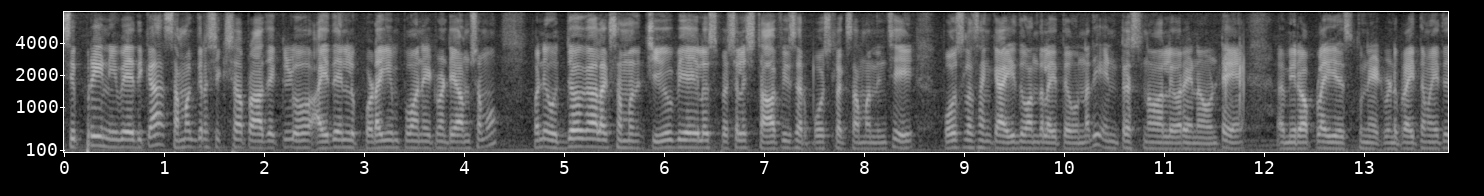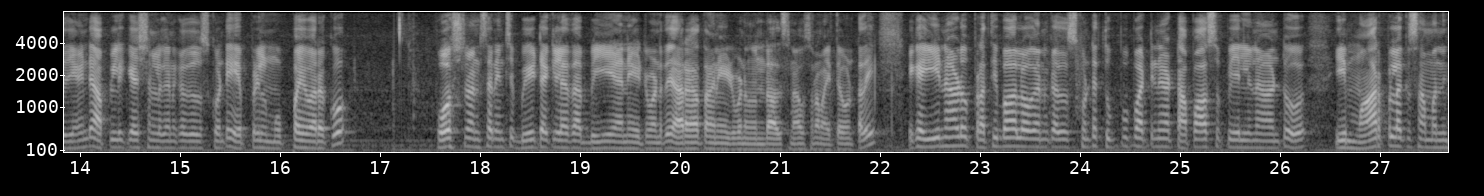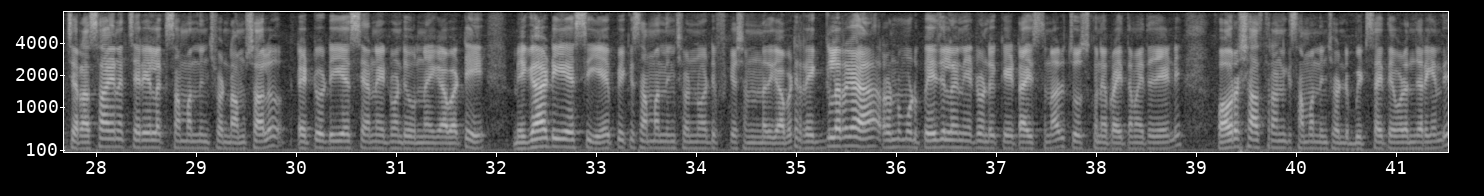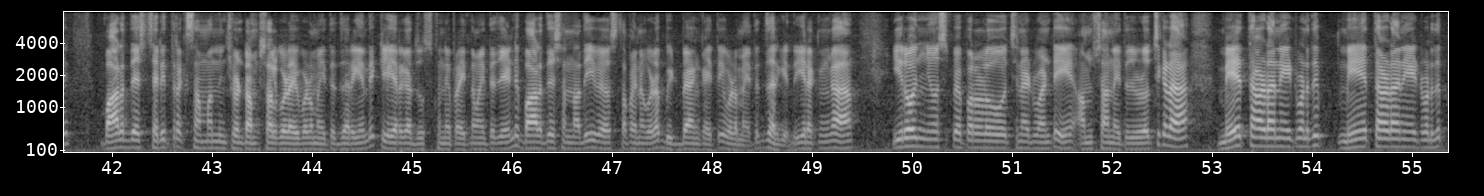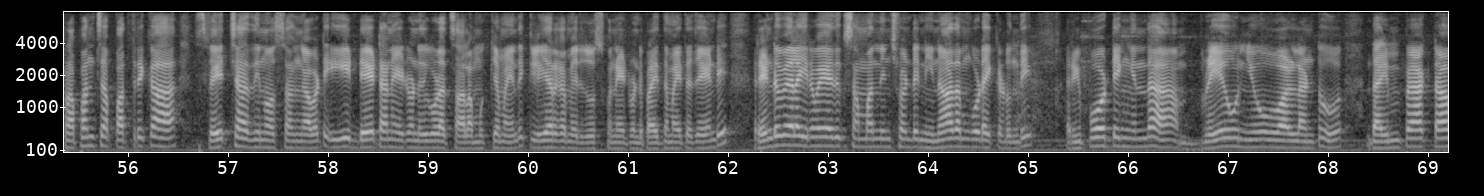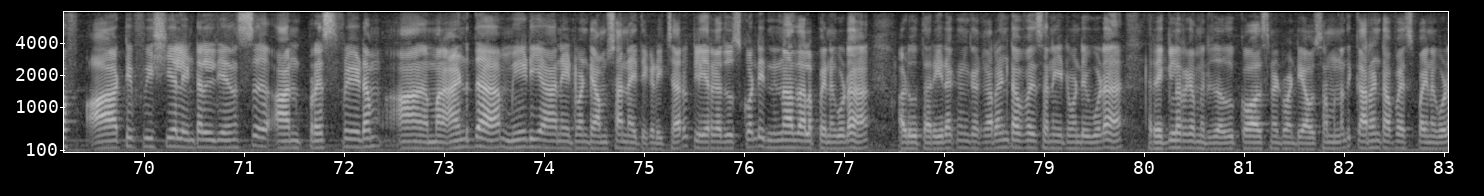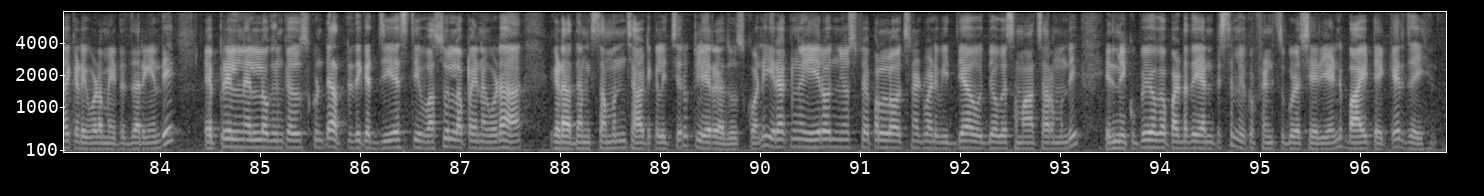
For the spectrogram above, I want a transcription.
సిప్రి నివేదిక సమగ్ర శిక్షా ప్రాజెక్టులు ఐదేళ్ళు పొడగింపు అనేటువంటి అంశము. కొన్ని ఉద్యోగాలకు సంబంధించి యూబీఐలో స్పెషలిస్ట్ ఆఫీసర్ పోస్టులకు సంబంధించి పోస్టుల సంఖ్య ఐదు వందలు అయితే ఉన్నది. ఇంట్రెస్ట్ ఉన్న వాళ్ళు ఎవరైనా ఉంటే మీరు అప్లై చేసుకునేటువంటి ప్రయత్నం అయితే చేయండి. అప్లికేషన్లు కనుక చూసుకుంటే ఏప్రిల్ ముప్పై వరకు పోస్టును అనుసరించి బీటెక్ లేదా బీఏ అనేటువంటిది అర్హత అనేటువంటిది ఉండాల్సిన అవసరం అయితే ఉంటుంది. ఇక ఈనాడు ప్రతిభలో కనుక చూసుకుంటే తుప్పు పట్టిన టపాసు పేలిన అంటూ ఈ మార్పులకు సంబంధించి రసాయన చర్యలకు సంబంధించిన అంశాలు టెట్ డిఎస్సి అనేటువంటివి ఉన్నాయి కాబట్టి మెగా డిఎస్సి ఏపీకి సంబంధించిన నోటిఫికేషన్ ఉన్నది కాబట్టి రెగ్యులర్గా రెండు మూడు పేజీలు అనేటువంటివి కేటాయిస్తున్నారు. చూసుకునే ప్రయత్నం అయితే చేయండి. పౌరశాస్త్రానికి సంబంధించిన బిట్స్ అయితే ఇవ్వడం జరిగింది. భారతదేశ చరిత్రకు సంబంధించిన అంశాలు కూడా ఇవ్వడం అయితే జరిగింది. క్లియర్గా చూసుకునే ప్రయత్నం అయితే చేయండి. భారతదేశ నదీ వ్యవస్థ పైన కూడా కూడా బిడ్ బ్యాంక్ అయితే ఇవ్వడం అయితే జరిగింది. ఈ రకంగా ఈరోజు న్యూస్ పేపర్లో వచ్చినటువంటి అంశాన్ని అయితే చూడవచ్చు ఇక్కడ మే అనేటువంటిది మే అనేటువంటిది ప్రపంచ పత్రిక స్వేచ్ఛా దినోత్సవం కాబట్టి ఈ డేట్ అనేటువంటిది కూడా చాలా ముఖ్యమైనది క్లియర్గా మీరు చూసుకునేటువంటి ప్రయత్నం అయితే చేయండి. రెండు వేల ఇరవై ఐదుకు సంబంధించినటువంటి నినాదం కూడా ఇక్కడ ఉంది reporting in the brave new world అంటూ the impact of artificial intelligence on press freedom and the media అనేటువంటి అంశాన్ని అయితే ఇక్కడ ఇచ్చారు. క్లియర్గా చూసుకోండి. నినాదాలపైన కూడా అడుగుతారు. ఈ రకంగా కరెంట్ అఫైర్స్ అనేటువంటివి కూడా రెగ్యులర్గా మీరు చదువుకోవాల్సినటువంటి అవసరం ఉన్నది. కరెంట్ అఫైర్స్ పైన కూడా ఇక్కడ ఇవ్వడం అయితే జరిగింది. ఏప్రిల్ నెలలో కనుక చూసుకుంటే అత్యధిక జిఎస్టీ వసూళ్ళ పైన కూడా ఇక్కడ దానికి సంబంధించి ఆర్టికల్ ఇచ్చారు. క్లియర్గా చూసుకోండి. ఈ రకంగా ఈ రోజు న్యూస్ పేపర్లో వచ్చినటువంటి విద్యా ఉద్యోగ సమాచారం ఉంది. ఇది మీకు ఉపయోగపడ్డది అనిపిస్తే మీకు ఫ్రెండ్స్ కూడా షేర్ చేయండి. బాయ్ టేక్ కేర్ జై హింద్.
